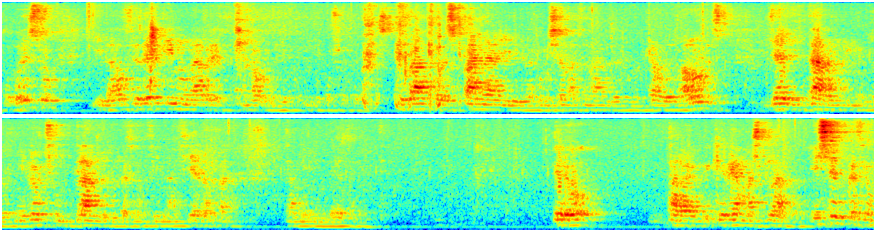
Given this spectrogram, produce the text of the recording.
todo eso y la OCDE tiene una red enorme de, cosas de esas. El Banco de España y la Comisión Nacional del Mercado de Valores ya editaron en el 2008 un plan de educación financiera para, también inmediatamente. Pero, para que vean más claro, esa educación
